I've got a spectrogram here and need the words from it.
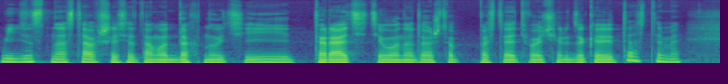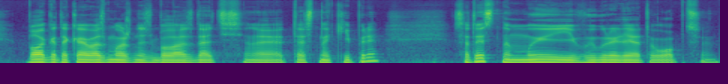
единственное оставшееся там отдохнуть, и тратить его на то, чтобы поставить в очередь за ковид-тестами. Благо такая возможность была сдать э, тест на Кипре. Соответственно, мы и выбрали эту опцию.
